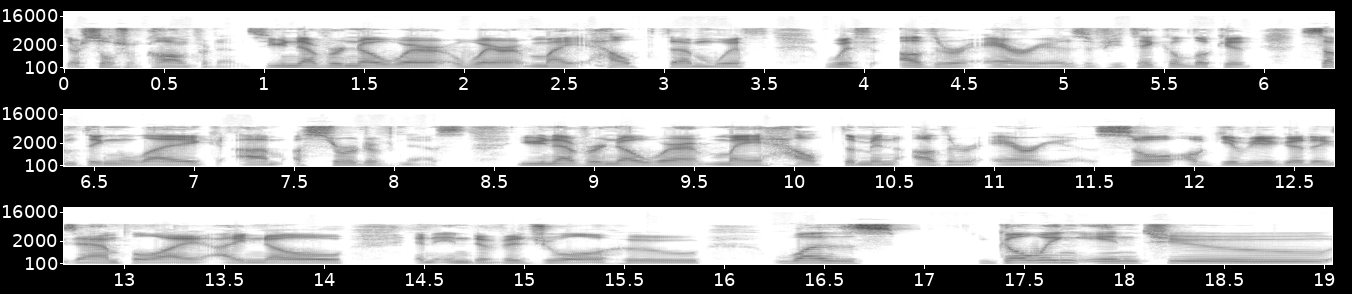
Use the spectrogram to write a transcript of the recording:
their social confidence. You never know where where it might help them with with other areas. If you take a look at something like um, assertiveness, you never know where it may help them in other areas. So I'll give you a good example. I I know an individual who was going into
